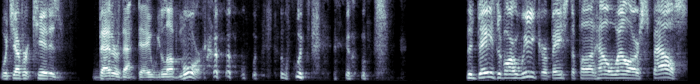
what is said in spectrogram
whichever kid is better that day, we love more. the days of our week are based upon how well our spouse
